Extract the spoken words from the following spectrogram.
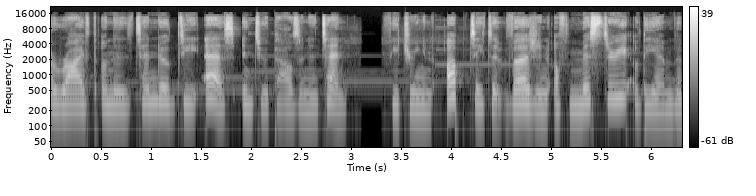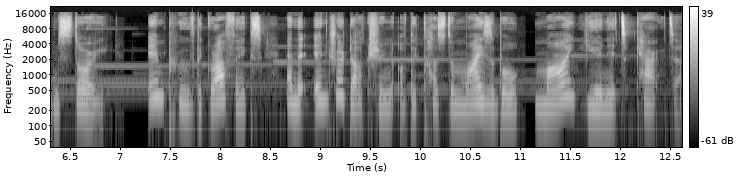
arrived on the Nintendo DS in 2010, featuring an updated version of Mystery of the Emblem's story, improved graphics, and the introduction of the customizable My Unit character,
